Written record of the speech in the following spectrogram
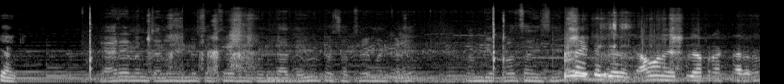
ಥ್ಯಾಂಕ್ ಯು ಯಾರೇ ನಮ್ಮ ಚಾನಲ್ ಇನ್ನೂ ಸಬ್ಸ್ಕ್ರೈಬ್ ಮಾಡ್ಕೊಂಡಿಲ್ಲ, ದಯವಿಟ್ಟು ಸಬ್ಸ್ಕ್ರೈಬ್ ಮಾಡ್ಕೊಳ್ಳಿ. ನಮಗೆ ಪ್ರೋತ್ಸಾಹಿಸಿ. ಯಾವಣ ಎಷ್ಟು ವ್ಯಾಪಾರ ಆಗ್ತಾ ಇರೋದು?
